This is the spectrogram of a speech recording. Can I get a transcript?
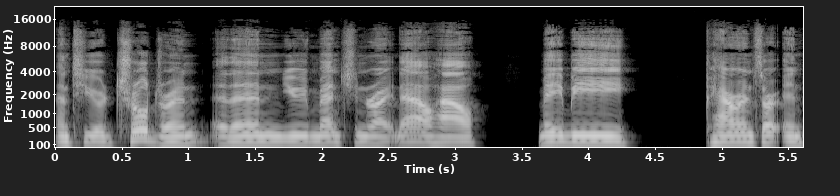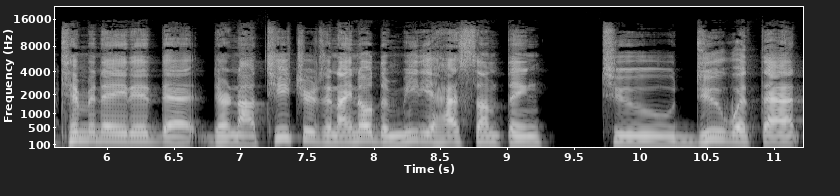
and to your children, and then you mentioned right now how maybe parents are intimidated that they're not teachers. And I know the media has something to do with that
